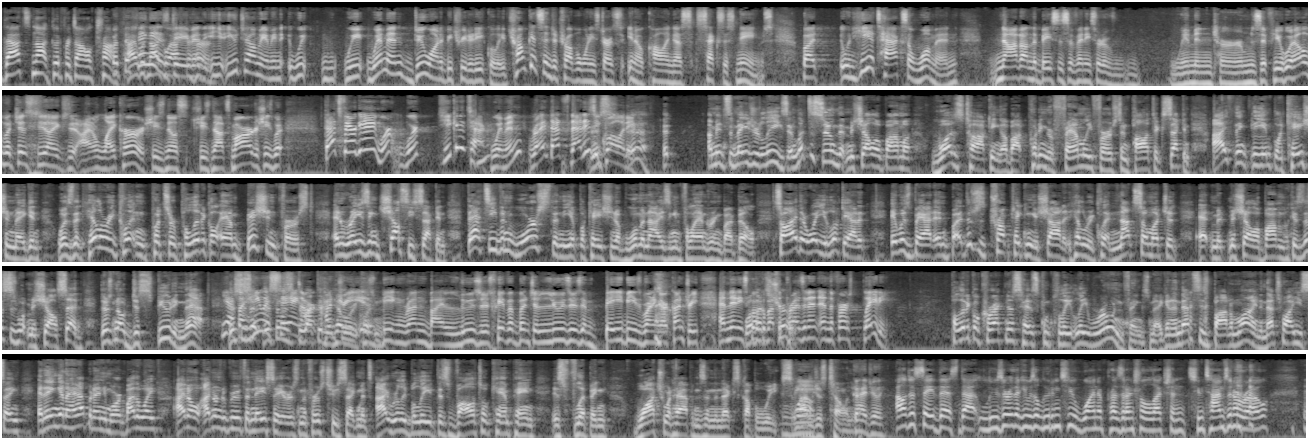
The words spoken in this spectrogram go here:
that's not good for Donald Trump. But the I thing is, David, you, you, tell me. I mean, we, we women do want to be treated equally. Trump gets into trouble when he starts, you know, calling us sexist names. But when he attacks a woman, not on the basis of any sort of women terms, if you will, but just you know, like I don't like her, or she's no, she's not smart, or she's what. That's fair game. We're, we're, he can attack mm-hmm. women, right? That's that is this, equality. Yeah. It, I mean, it's the major leagues. And let's assume that Michelle Obama was talking about putting her family first and politics second. I think the implication, Megyn, was that Hillary Clinton puts her political ambition first and raising Chelsea second. That's even worse than the implication of womanizing and philandering by Bill. So either way you look at it, it was bad. And this is Trump taking a shot at Hillary Clinton, not so much at, at M- Michelle Obama, because this is what Michelle said. There's no disputing that. Yeah, this but he a, was saying our country is being run by losers losers. We have a bunch of losers and babies running our country. And then he spoke well, about true. the president and the first lady political correctness has completely ruined things, Megyn, and that's his bottom line. And that's why he's saying it ain't going to happen anymore. And by the way, I don't, I don't agree with the naysayers in the first two segments. I really believe this volatile campaign is flipping. Watch what happens in the next couple weeks. Well, I'm just telling you. Go ahead, Julie. I'll just say this: that loser that he was alluding to won a presidential election two times in a row.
